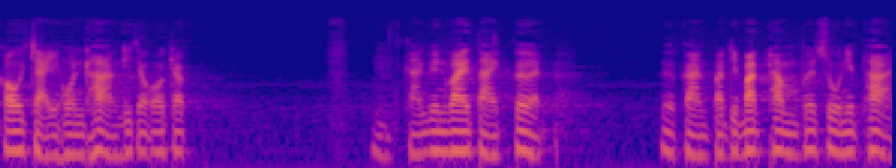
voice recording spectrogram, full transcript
เข้าใจหนทางที่จะออกจากการเวียนว่ายตายเกิด เพื่อการปฏิบัติธรรมเพื่อสู่นิพพาน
